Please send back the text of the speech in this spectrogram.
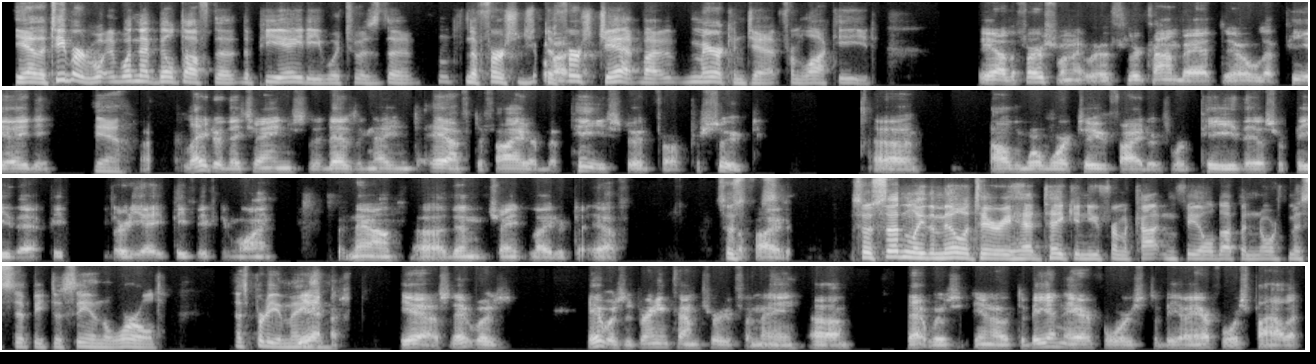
Yeah, the T-bird wasn't that built off the the P-80, which was the the first the first jet by American jet from Lockheed. Yeah, the first one that was through combat, the old uh, P-80. Yeah. Uh, later, they changed the designation to F to fighter, but P stood for pursuit. Uh, all the World War II fighters were P this or P that, P 38, P 51, but now uh, then changed later to F. So, fighter. So suddenly the military had taken you from a cotton field up in North Mississippi to seeing the world. That's pretty amazing. Yes, yes it was. It was a dream come true for me. Uh, that was, you know, to be in the Air Force, to be an Air Force pilot.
